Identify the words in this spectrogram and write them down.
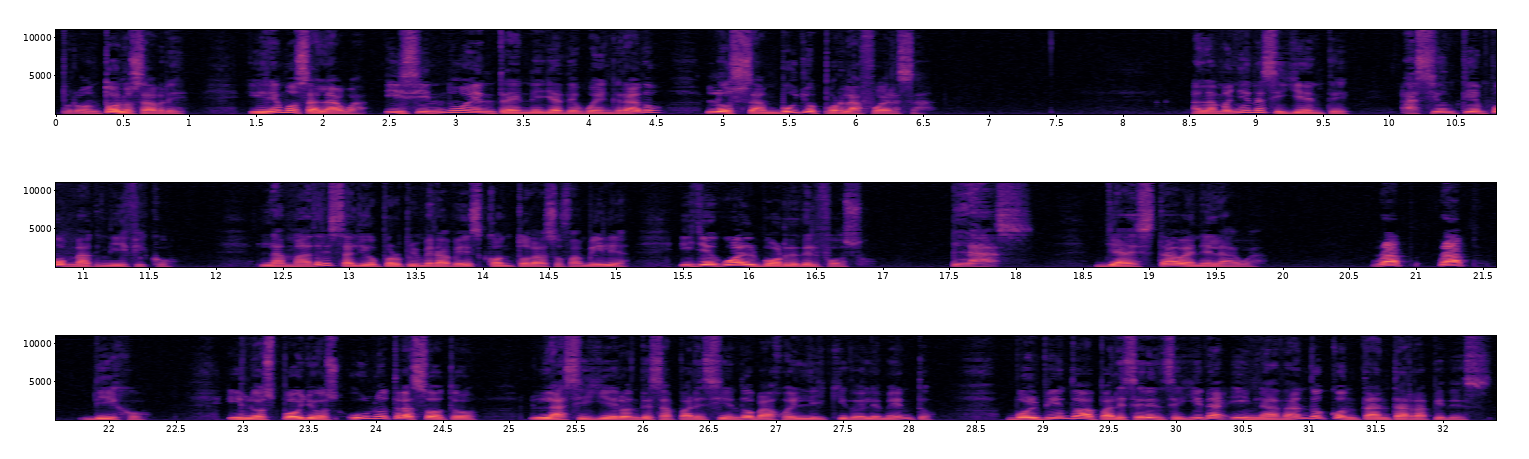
Pronto lo sabré. Iremos al agua, y si no entra en ella de buen grado, lo zambullo por la fuerza. A la mañana siguiente hacía un tiempo magnífico. La madre salió por primera vez con toda su familia y llegó al borde del foso. ¡Plas! Ya estaba en el agua. Rap, rap, dijo, y los pollos uno tras otro la siguieron desapareciendo bajo el líquido elemento, volviendo a aparecer enseguida y nadando con tanta rapidez.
